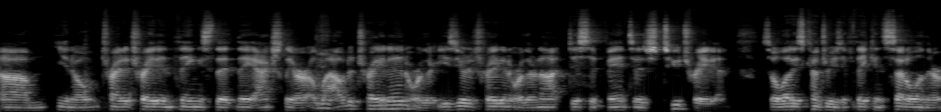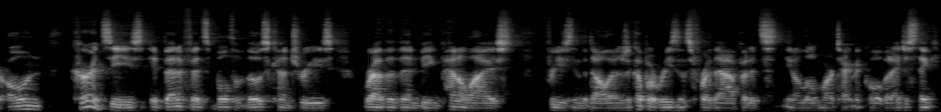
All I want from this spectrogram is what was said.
Um, you know, trying to trade in things that they actually are allowed to trade in, or they're easier to trade in, or they're not disadvantaged to trade in. So a lot of these countries, if they can settle in their own currencies, it benefits both of those countries rather than being penalized for using the dollar. There's a couple of reasons for that, but it's you know a little more technical. But I just think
